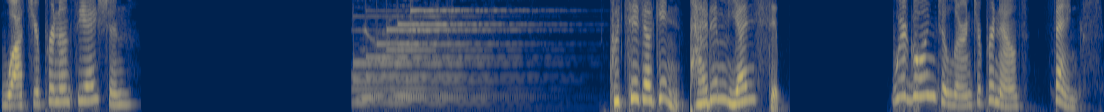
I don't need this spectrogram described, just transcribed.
Watch your pronunciation. 구체적인 발음 연습. We're going to learn to pronounce thanks.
